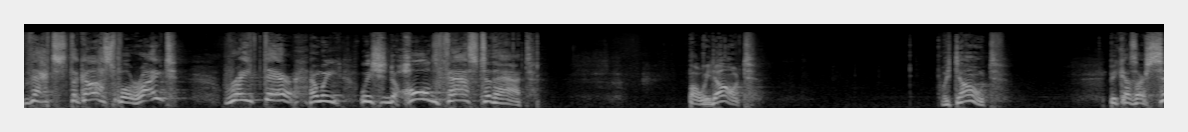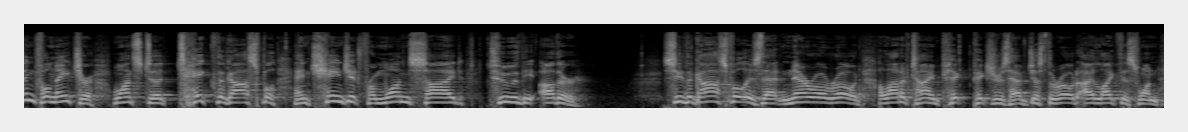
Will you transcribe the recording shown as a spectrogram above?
That's the gospel, right? Right there. And we, we should hold fast to that. But we don't. We don't because our sinful nature wants to take the gospel and change it from one side to the other. See, the gospel is that narrow road. A lot of time pic- pictures have just the road. I like this one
